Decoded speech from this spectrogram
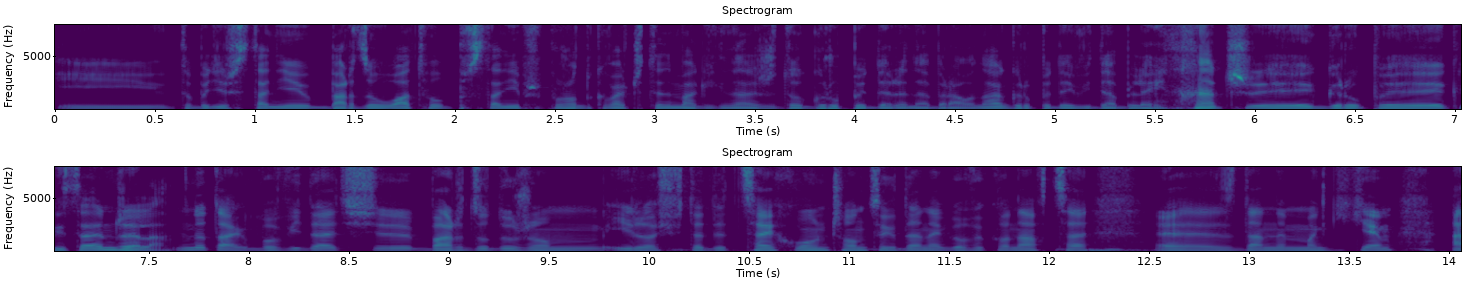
i to będziesz w stanie bardzo łatwo w stanie przyporządkować, czy ten magik należy do grupy Derena Browna, grupy Davida Blaina, czy grupy Chrisa Angela. No tak, bo widać y, bardzo dużą ilość wtedy cech łączących danego wykonawcę e, z danym magikiem, e,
